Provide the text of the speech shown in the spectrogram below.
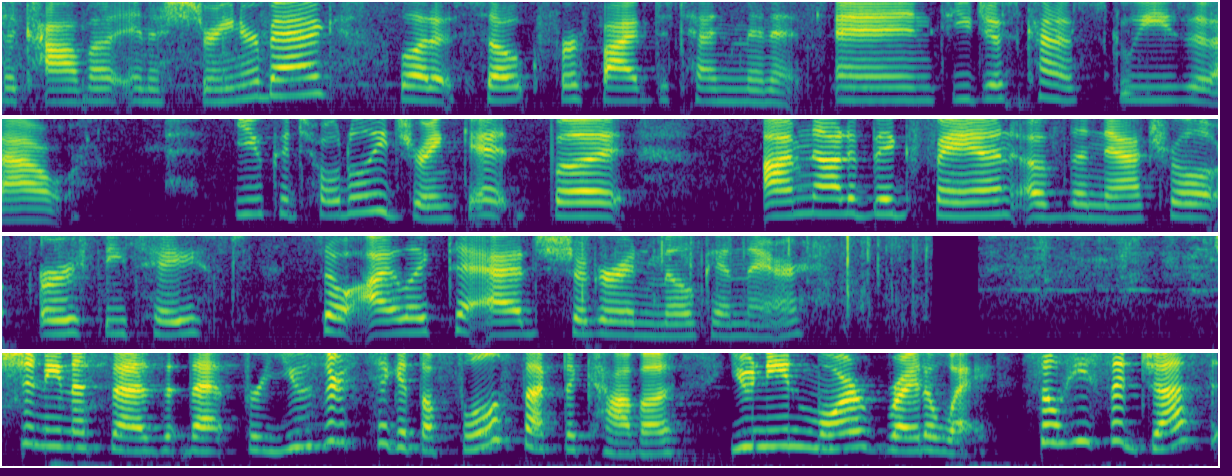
the kava in a strainer bag, so let it soak for five to 10 minutes. And you just kind of squeeze it out. You could totally drink it, but I'm not a big fan of the natural earthy taste, so I like to add sugar and milk in there. Shanina says that for users to get the full effect of kava, you need more right away. So he suggests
